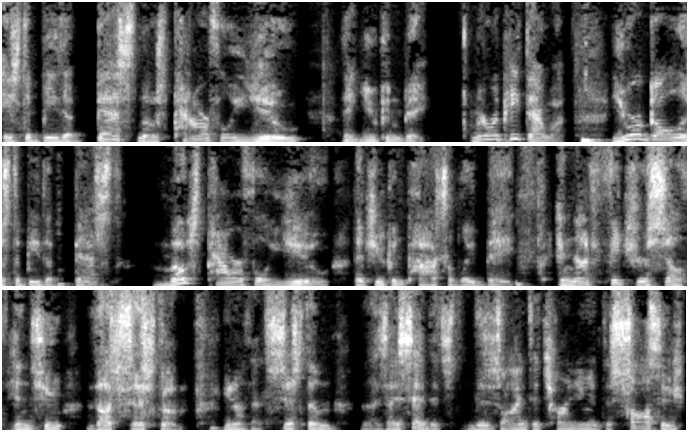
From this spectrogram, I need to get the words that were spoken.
is to be the best, most powerful you that you can be. I'm going to repeat that one. Your goal is to be the best, most powerful you that you can possibly be and not fit yourself into the system. You know, that system, as I said, it's designed to turn you into sausage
